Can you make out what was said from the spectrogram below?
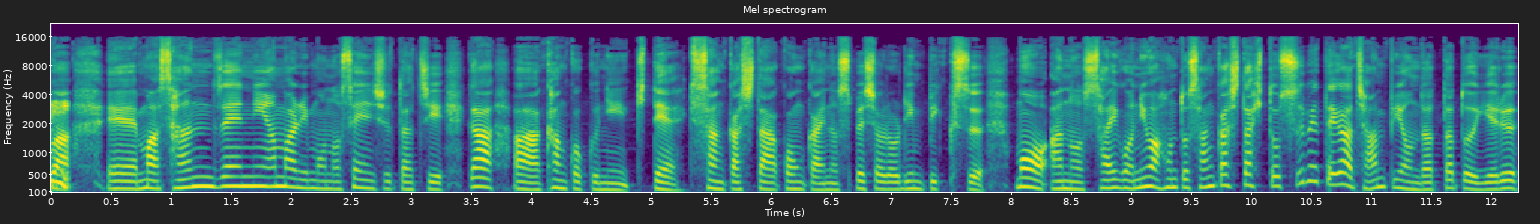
は、はい、えー、まあ3000人 余りもの選手たちがあ韓国に来て参加した今回のスペシャルオリンピックスもあの最後には本当参加した人すべてがチャンピオンだったと言える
